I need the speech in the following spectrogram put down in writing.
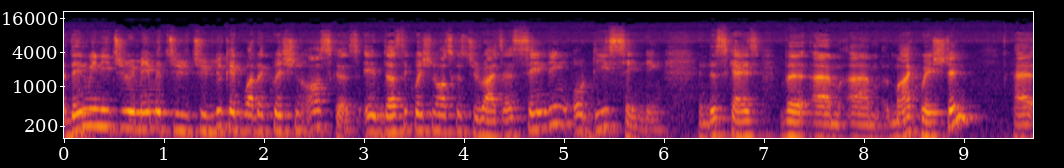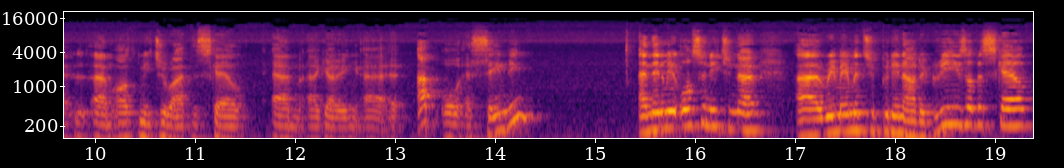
Then we need to remember to, to look at what the question asks us. It, does the question ask us to write ascending or descending? In this case, the um, um, my question had, um, asked me to write the scale um, uh, going uh, up or ascending. And then we also need to know, uh, remember to put in our degrees of a scale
